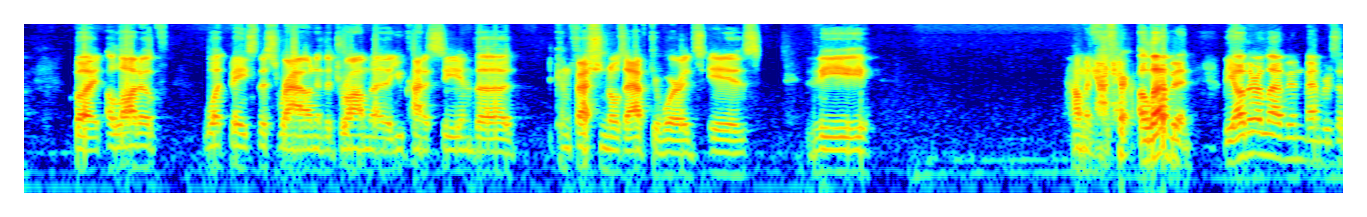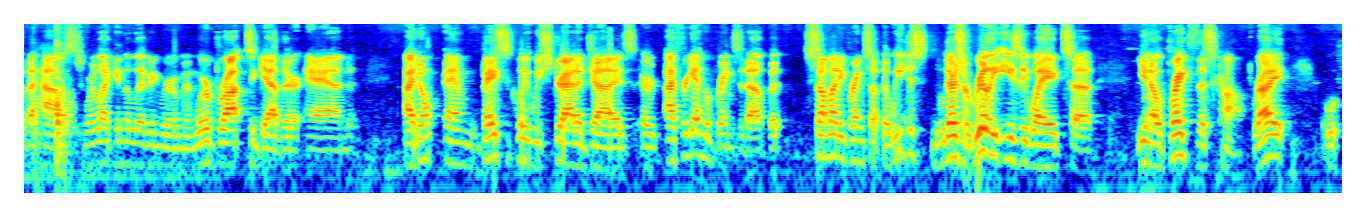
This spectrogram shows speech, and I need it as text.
but a lot of what based this round and the drama you kind of see in the confessionals afterwards is the how many are there? Eleven. The other 11 members of the house were like in the living room and we're brought together and i don't and basically we strategize or i forget who brings it up but somebody brings up that we just there's a really easy way to you know break this comp right?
